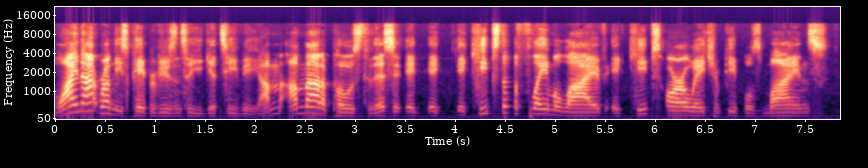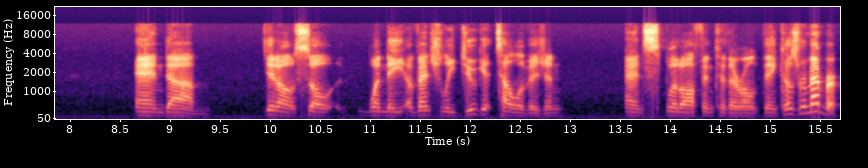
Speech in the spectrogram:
why not run these pay per views until you get TV? I'm I'm not opposed to this. It, it it it keeps the flame alive. It keeps ROH in people's minds, and um, you know, so when they eventually do get television and split off into their own thing, because remember,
